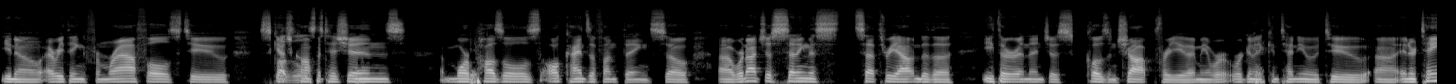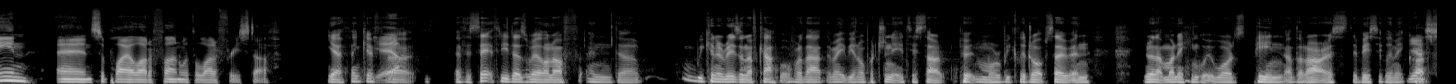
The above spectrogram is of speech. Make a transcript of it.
you know everything from raffles to sketch Puzzles. competitions, more puzzles, all kinds of fun things. So uh, we're not just sending this set three out into the ether and then just closing shop for you. I mean, we're we're going to Yeah. continue to uh, entertain and supply a lot of fun with a lot of free stuff. Yeah, I think if Yeah. uh, if the set three does well enough and uh, we can raise enough capital for that, there might be an opportunity to start putting more weekly drops out, and you know that money can go towards paying other artists to basically make cards Yes.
